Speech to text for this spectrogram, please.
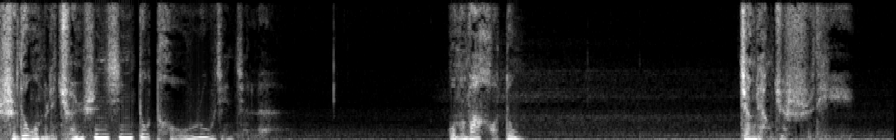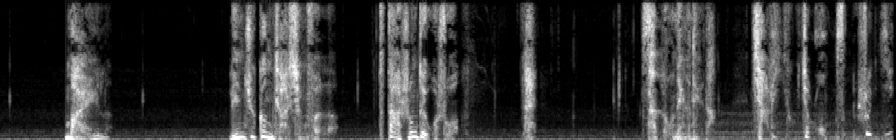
使得我们的全身心都投入进去了。我们挖好洞，将两具尸体。埋了，邻居更加兴奋了，他大声对我说：“哎，三楼那个女的家里有一件红色的睡衣，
